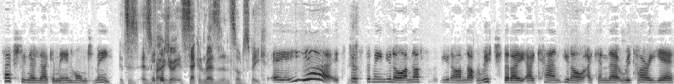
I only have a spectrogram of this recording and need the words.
It's actually nearly like a main home to me. It's as, as It's far a- as your second residence, so to speak. Uh, yeah, it's Yeah. just. I mean, you know, I'm not. You know, I'm not rich that I I can't. You know, I can uh, retire yet.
